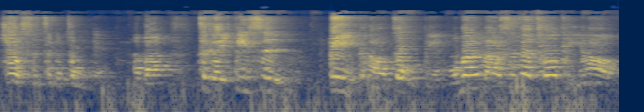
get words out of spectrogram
就是这个重点，好吧？这个一定是必考重点。我们老师在出题哈，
